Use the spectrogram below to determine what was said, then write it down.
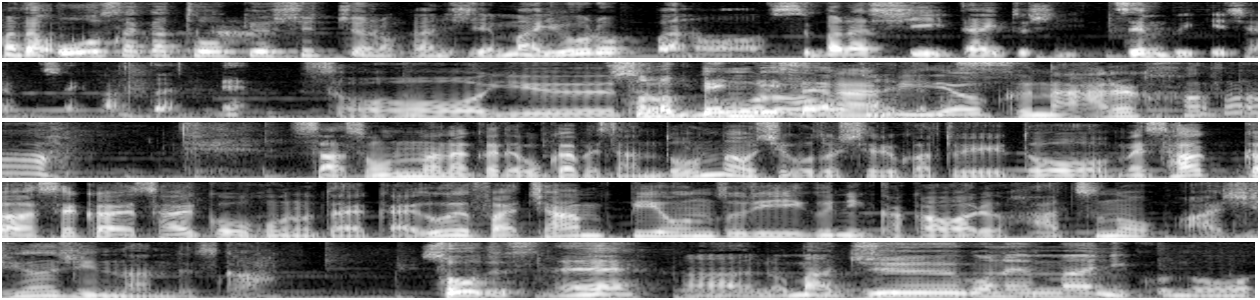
また大阪東京出張の感じで、まあ、ヨーロッパの素晴らしい大都市に全部行けちゃいますね簡単にね。そういうその便利さが魅力。なるほどさあそんな中で岡部さんどんなお仕事してるかというとサッカー世界最高峰の大会ウェファチャンピオンズリーグに関わる初のアジア人なんですか？そうですね。あの、まあ、15年前にこの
